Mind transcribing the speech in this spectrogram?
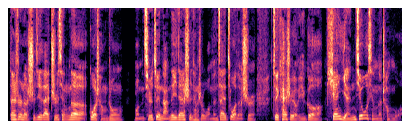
但是呢，实际在执行的过程中，我们其实最难的一件事情是我们在做的是最开始有一个偏研究型的成果，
